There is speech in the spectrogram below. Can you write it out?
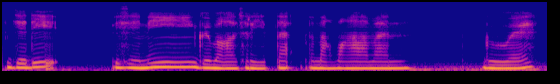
Jadi di sini gue bakal cerita tentang pengalaman gue.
